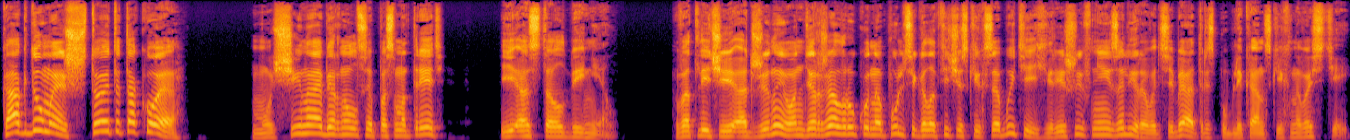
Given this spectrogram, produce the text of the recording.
«Как думаешь, что это такое?» Мужчина обернулся посмотреть и остолбенел. В отличие от жены, он держал руку на пульсе галактических событий, решив не изолировать себя от республиканских новостей.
